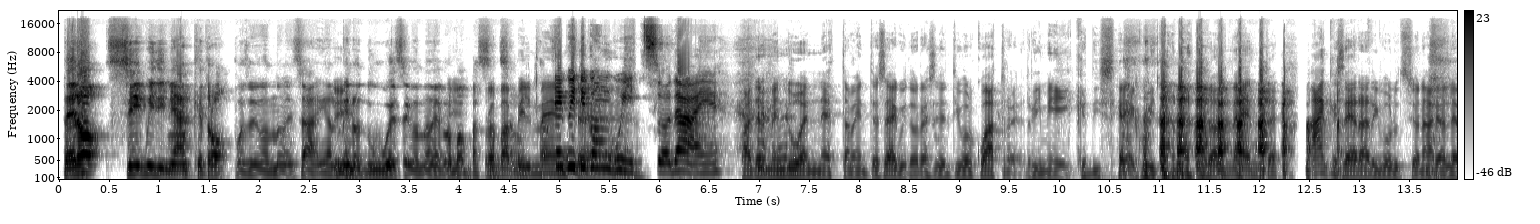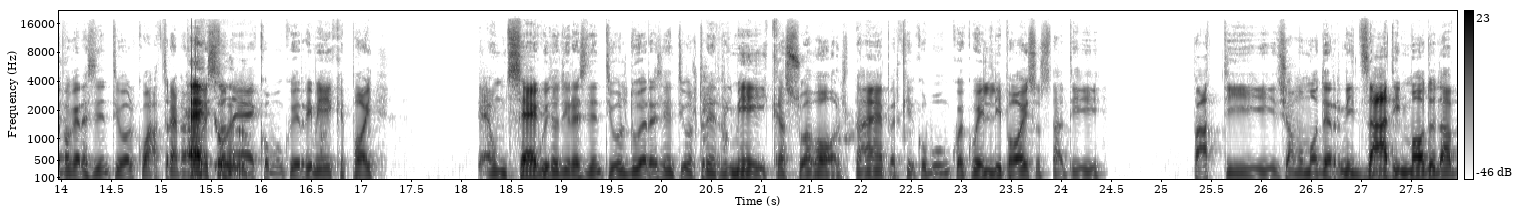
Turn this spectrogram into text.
Però seguiti neanche troppo, secondo me, sai, almeno sì. due, secondo me, proprio sì. abbastanza. Probabilmente. Seguiti con Guizzo, dai. Spider-Man 2 è nettamente seguito, Resident Evil 4 è remake di seguito, naturalmente. Anche se era rivoluzionario all'epoca Resident Evil 4, eh, però eh, questo ne no. è comunque il remake. E poi è un seguito di Resident Evil 2 e Resident Evil 3 remake a sua volta, eh, perché comunque quelli poi sono stati fatti, diciamo, modernizzati in modo da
